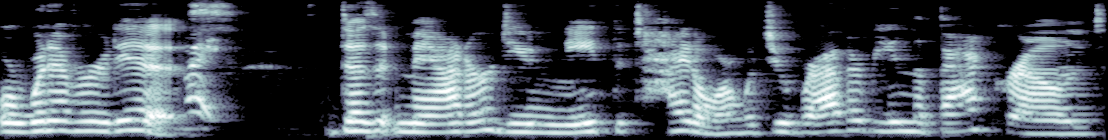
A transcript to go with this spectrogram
or whatever it is. Right does it matter? Do you need the title or would you rather be in the background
